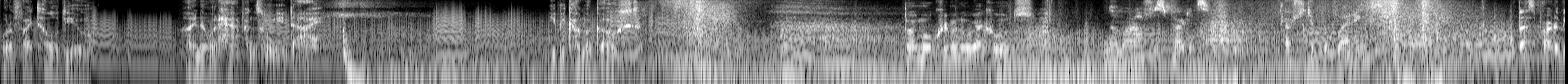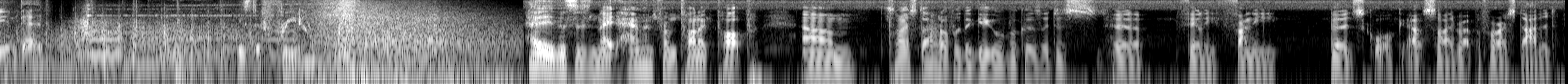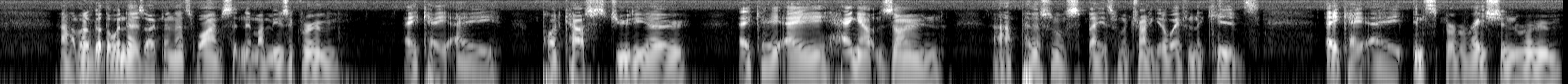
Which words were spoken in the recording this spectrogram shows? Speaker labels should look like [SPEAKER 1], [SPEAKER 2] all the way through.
[SPEAKER 1] What if I told you I know what happens when you die? You become a ghost.
[SPEAKER 2] No more criminal records.
[SPEAKER 3] No more office parties. Or stupid weddings.
[SPEAKER 1] The best part of being dead is the freedom.
[SPEAKER 4] Hey, this is Nate Hammond from Tonic Pop. Um, so I started off with a giggle because I just heard a fairly funny bird squawk outside right before I started. Uh, but I've got the windows open, that's why I'm sitting in my music room, aka podcast studio, aka hangout zone, uh, personal space when we're trying to get away from the kids, aka inspiration room.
